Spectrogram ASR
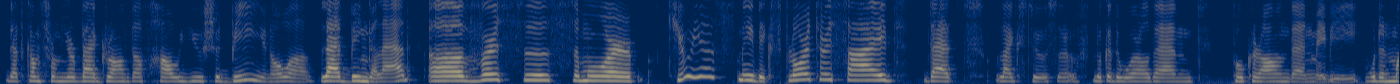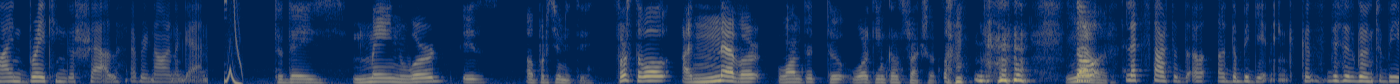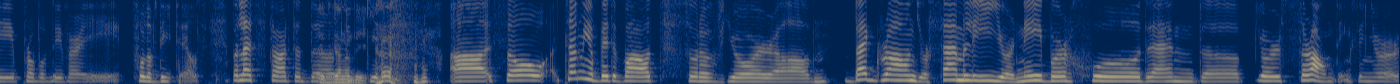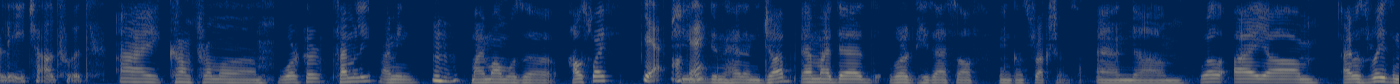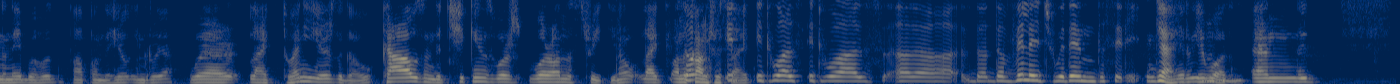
that comes from your background of how you should be you know a lad being a lad uh, versus a more curious maybe exploratory side that likes to sort of look at the world and poke around and maybe wouldn't mind breaking the shell every now and again Today's main word is opportunity. First of all, I never wanted to work in constructions. So never. let's start at the, at the beginning because this is going to be probably very full of details. But let's start at the It's gonna be. beginning. uh, so tell me a bit about sort of your um, background, your family, your neighborhood, and uh, your surroundings in your early childhood. I come from a worker family. I mean, Mm-hmm. my mom was a housewife. Yeah. She okay. didn't have any job, and my dad worked his ass off in constructions. And um, well, I um, I was raised in a neighborhood up on the hill in Gruia where like 20 years ago, cows and the chickens were were on the street. You know, like on the countryside. It, it was it was uh, the the village within the city. Yeah, it, it was, and it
